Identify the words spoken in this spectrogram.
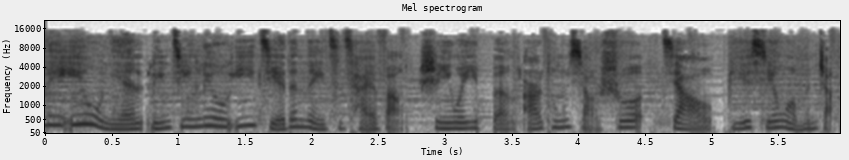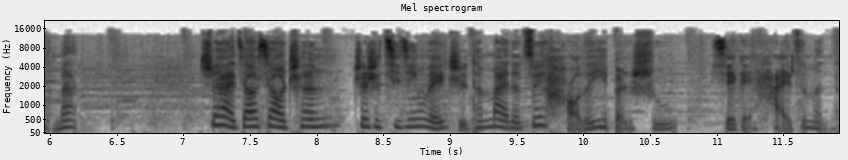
二零一五年临近六一节的那一次采访，是因为一本儿童小说叫《别嫌我们长得慢》。徐海娇笑称，这是迄今为止他卖的最好的一本书，写给孩子们的。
